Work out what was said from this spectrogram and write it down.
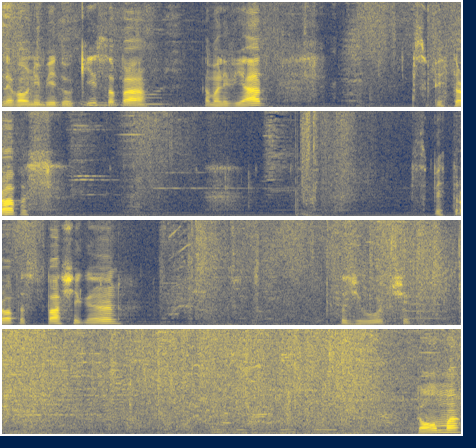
Levar o inibidor aqui só pra dar uma aliviada. Super tropas. Super tropas, pá chegando. De ult. Toma.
